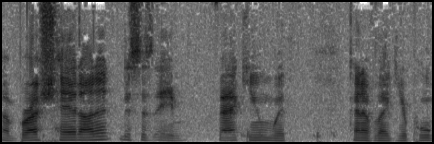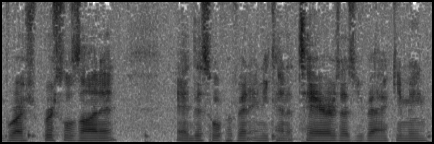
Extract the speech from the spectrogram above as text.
a brush head on it. This is a vacuum with kind of like your pool brush bristles on it, and this will prevent any kind of tears as you're vacuuming.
